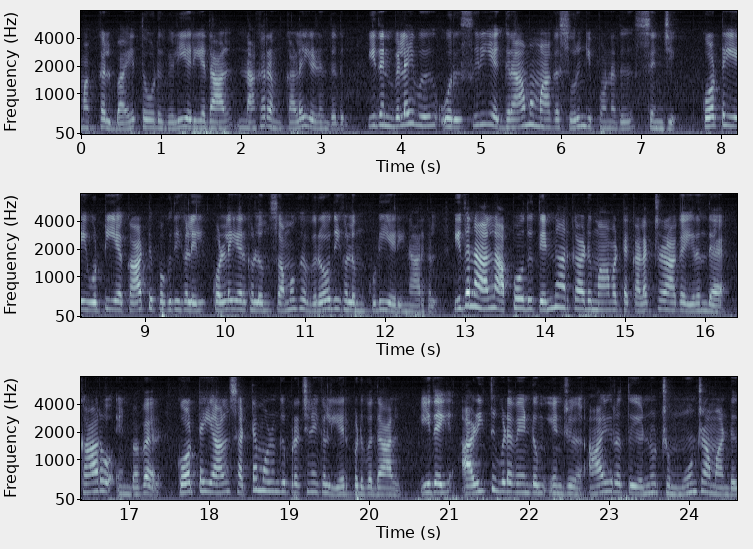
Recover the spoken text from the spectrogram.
மக்கள் பயத்தோடு வெளியேறியதால் நகரம் களை இழந்தது இதன் விளைவு ஒரு சிறிய கிராமமாக சுருங்கி போனது செஞ்சி. கோட்டையை ஒட்டிய காட்டு பகுதிகளில் கொள்ளையர்களும் சமூக விரோதிகளும் குடியேறினார்கள். இதனால் அப்போது தென்னார்காடு மாவட்ட கலெக்டராக இருந்த காரோ என்பவர் கோட்டையால் சட்டம் ஒழுங்கு பிரச்சனைகள் ஏற்படுவதால் இதை அழித்து விட வேண்டும் என்று ஆயிரத்து எண்ணூற்று மூன்றாம் ஆண்டு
